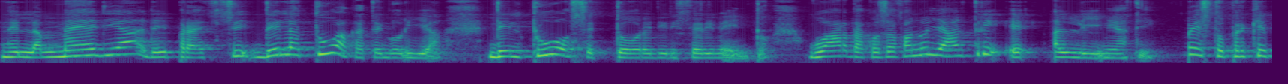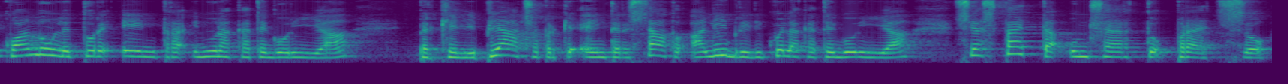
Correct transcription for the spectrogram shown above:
nella media dei prezzi della tua categoria, del tuo settore di riferimento. Guarda cosa fanno gli altri e allineati. Questo perché quando un lettore entra in una categoria perché gli piace, perché è interessato a libri di quella categoria, si aspetta un certo prezzo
